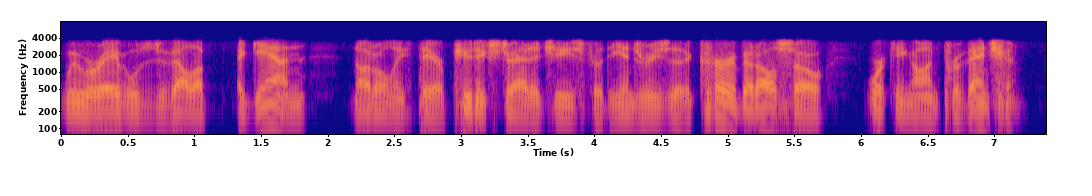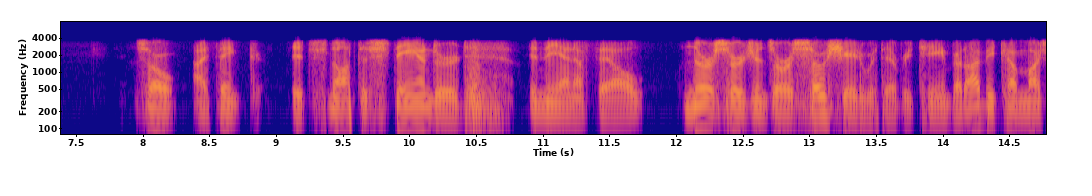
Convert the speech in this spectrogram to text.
we were able to develop, again, not only therapeutic strategies for the injuries that occur, but also working on prevention. So I think it's not the standard in the NFL. Neurosurgeons are associated with every team, but I become much,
